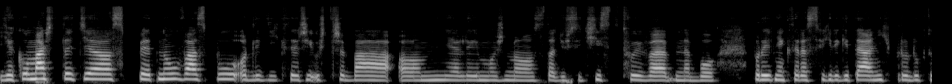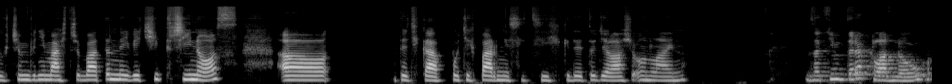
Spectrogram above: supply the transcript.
jakou máš teď uh, zpětnou vazbu od lidí, kteří už třeba uh, měli možnost, ať už si číst tvůj web nebo podjet některé z svých digitálních produktů, v čem vnímáš třeba ten největší přínos uh, teďka po těch pár měsících, kdy to děláš online? Zatím teda kladnou.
